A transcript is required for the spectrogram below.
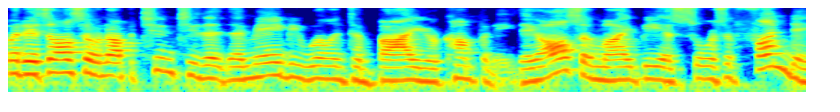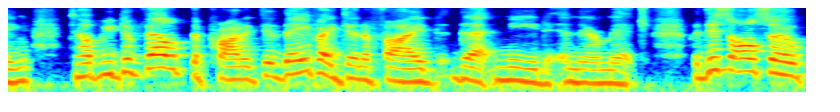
but it's also an opportunity that they may be willing to buy your company. They also might be a source of funding to help you develop the product if they've identified that need in their niche. But this also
